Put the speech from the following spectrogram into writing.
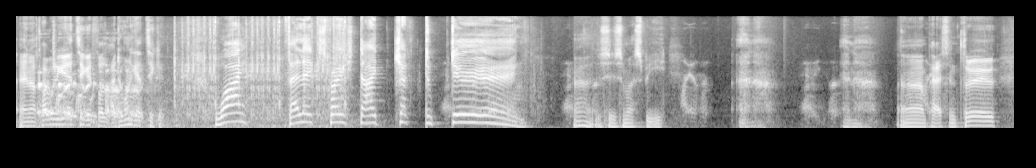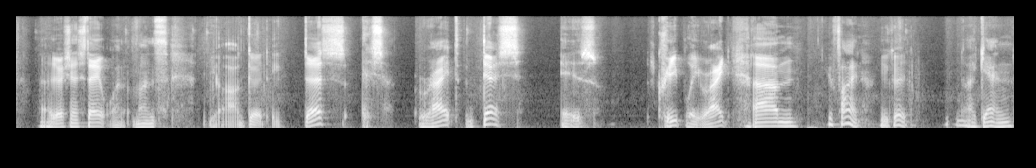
And I'm probably gonna get a ticket for that. I don't want to get a ticket. Why? Felix Price died. Check the thing. Oh, this is must be Anna. Anna. Uh, passing through. Uh, direction state. One month. You are good. This is right? This is creepily, right? Um, you're fine. You're good. Again,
